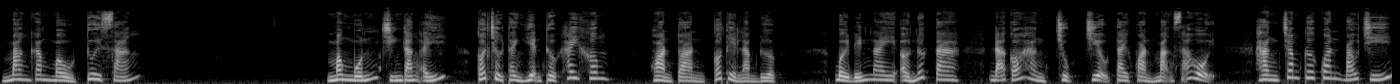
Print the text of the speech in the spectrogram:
mang gam màu tươi sáng. Mong muốn chính đáng ấy có trở thành hiện thực hay không, hoàn toàn có thể làm được. Bởi đến nay ở nước ta đã có hàng chục triệu tài khoản mạng xã hội, hàng trăm cơ quan báo chí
